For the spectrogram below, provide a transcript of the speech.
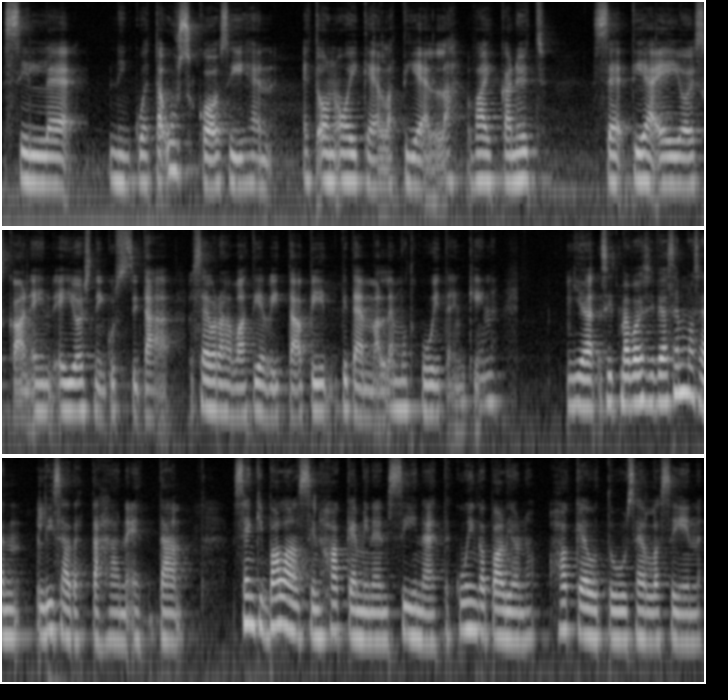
sille, niin kuin, että uskoo siihen, että on oikealla tiellä, vaikka nyt se tie ei olisikaan, ei, ei olisi niin kuin sitä seuraavaa tieviittaa pitemmälle, mutta kuitenkin. Ja sitten mä voisin vielä semmoisen lisätä tähän, että senkin balanssin hakeminen siinä, että kuinka paljon hakeutuu sellaisiin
